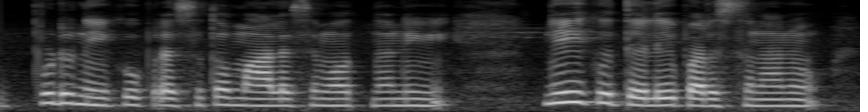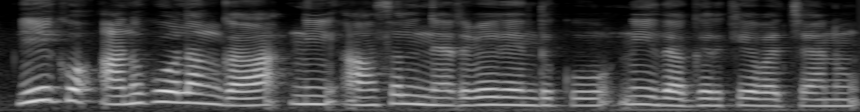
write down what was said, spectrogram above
ఇప్పుడు నీకు ప్రస్తుతం ఆలస్యమవుతుందని నీకు తెలియపరుస్తున్నాను. నీకు అనుకూలంగా నీ ఆశలు నెరవేరేందుకు నీ దగ్గరికే వచ్చాను.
